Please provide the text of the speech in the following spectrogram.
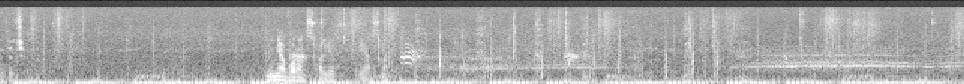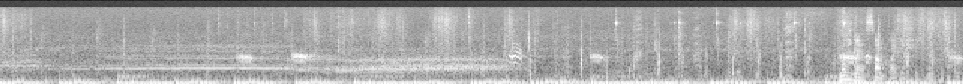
Это что? Меня ворон спалил, ясно. Можно я сам повешусь на эту штуку?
